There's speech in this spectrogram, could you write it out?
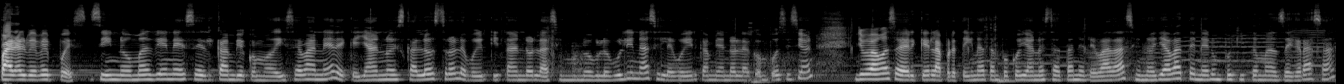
para el bebé, pues, sino más bien es el cambio, como dice Vane, de que ya no es calostro, le voy a ir quitando las inmunoglobulinas y le voy a ir cambiando la composición. Y vamos a ver que la proteína tampoco ya no está tan elevada, sino ya va a tener un poquito más de grasa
